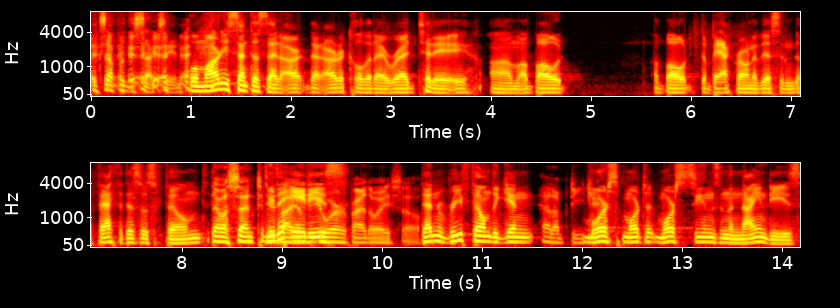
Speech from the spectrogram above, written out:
except for the sex scene. Well, Marty sent us that art, that article that I read today um, about about the background of this and the fact that this was filmed, That was sent to Do me the by a 80s viewer, by the way. So then refilmed again, head up, DJ. more more more scenes in the '90s,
